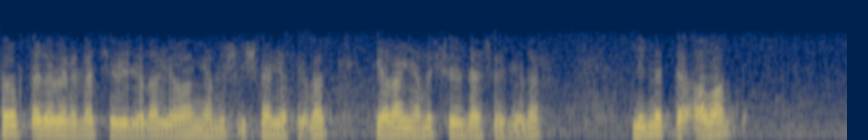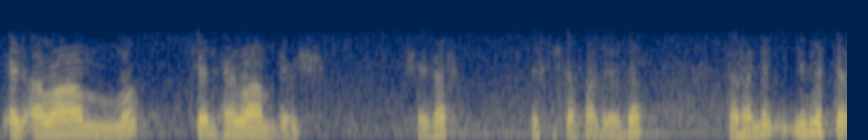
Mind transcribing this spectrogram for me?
çok dalavereler çeviriyorlar, yalan yanlış işler yapıyorlar, yalan yanlış sözler söylüyorlar. Millet de avam, el avammu kel hevam demiş şeyler. Eski kitaplarda yazar. Efendim, millet de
